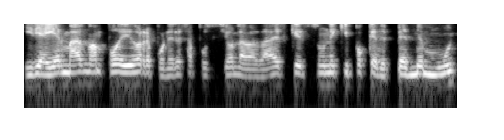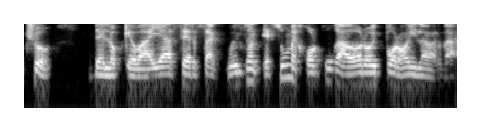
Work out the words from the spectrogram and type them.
y de ahí en más no han podido reponer esa posición. La verdad es que es un equipo que depende mucho de lo que vaya a hacer Zach Wilson. Es su mejor jugador hoy por hoy, la verdad.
